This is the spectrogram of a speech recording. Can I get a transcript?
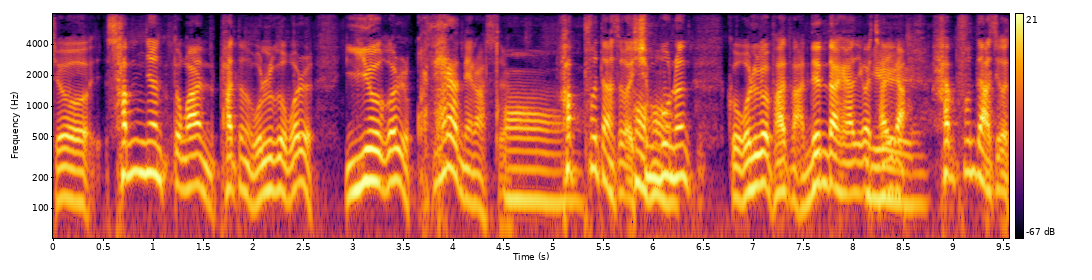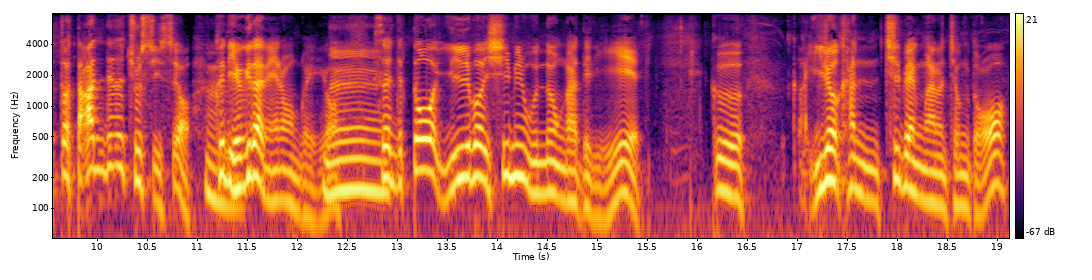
저 3년 동안 받은 월급을 2억을 그대로 내놨어요. 어. 안 쓰고 신부는 그 월급 받으면 안 된다 해가지고 예. 자기가 안 쓰고 또딴 데도 줄 수 있어요. 음. 근데 여기다 내놓은 거예요. 네. 그래서 이제 또 일본 시민 운동가들이 그 1억 한 700만 원 정도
